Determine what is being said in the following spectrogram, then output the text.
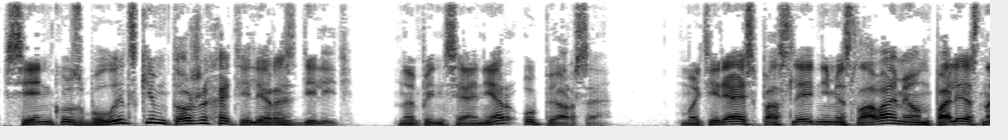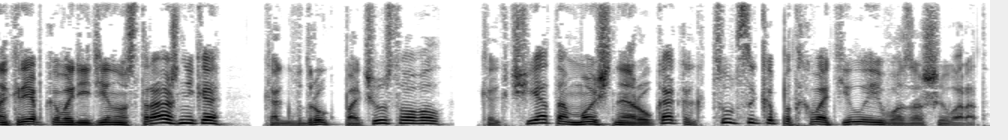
Сеньку с Булыцким тоже хотели разделить, но пенсионер уперся. Матерясь последними словами, он полез на крепкого детину стражника, как вдруг почувствовал, как чья-то мощная рука, как цуцика, подхватила его за шиворот.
